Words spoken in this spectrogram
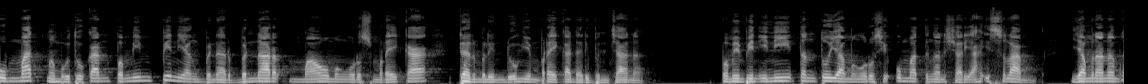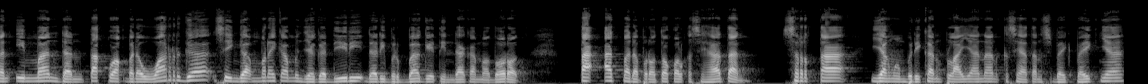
umat membutuhkan pemimpin yang benar-benar mau mengurus mereka dan melindungi mereka dari bencana. Pemimpin ini tentu yang mengurusi umat dengan syariah Islam, yang menanamkan iman dan takwa kepada warga sehingga mereka menjaga diri dari berbagai tindakan madorot, taat pada protokol kesehatan, serta yang memberikan pelayanan kesehatan sebaik-baiknya,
